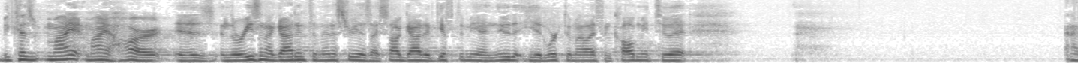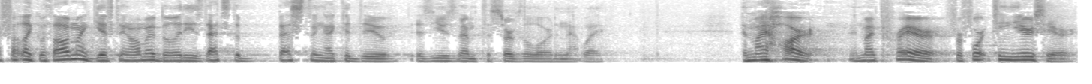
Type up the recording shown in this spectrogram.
Because my, my heart is, and the reason I got into ministry is I saw God had gifted me. I knew that He had worked in my life and called me to it. And I felt like with all my gifting, all my abilities, that's the best thing I could do is use them to serve the Lord in that way. And my heart and my prayer for 14 years here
